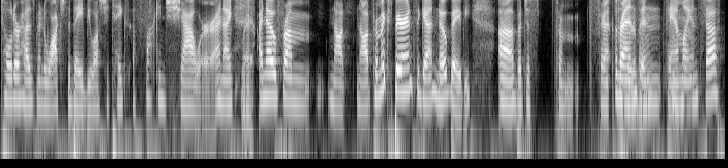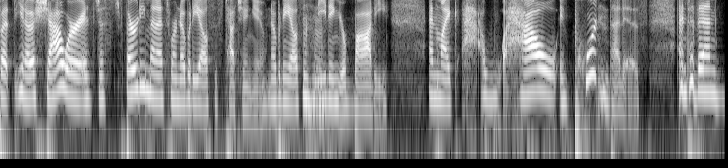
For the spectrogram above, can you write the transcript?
told her husband to watch the baby while she takes a fucking shower. And I, Right. I know from not not from experience again, no baby, uh, but just from fr- friends and family mm-hmm. and stuff. But you know, a shower is just thirty minutes where nobody else is touching you, nobody else is mm-hmm. needing your body, and like how, how important that is, and to then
